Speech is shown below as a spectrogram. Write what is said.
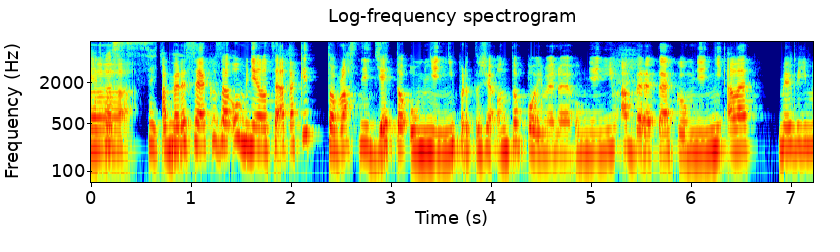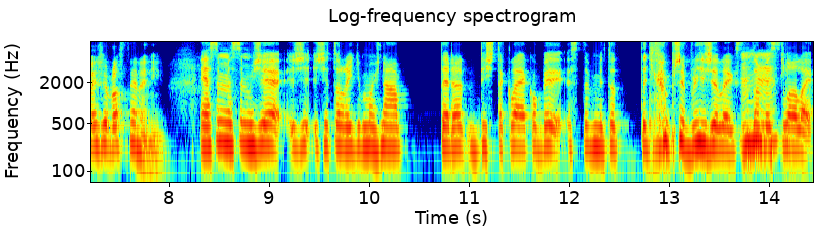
jako uh, tím... a bere se jako za umělce a taky to vlastně je to umění, protože on to pojmenuje uměním a bere to jako umění, ale my víme, že vlastně není. Já si myslím, že, že, že to lidi možná teda, když takhle jakoby jste mi to teďka přiblížili, jak jste mm-hmm. to mhm. mysleli,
